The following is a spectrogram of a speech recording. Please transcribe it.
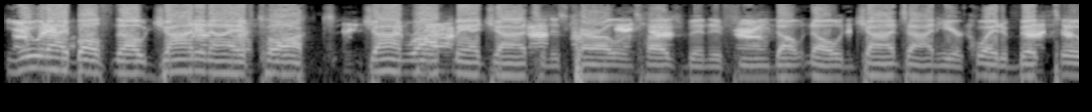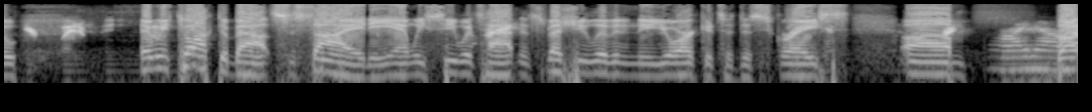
You and I both know. John and I have talked. John Rockman Johnson is Carolyn's husband. If you don't know, John's on here quite a bit too. And we've talked about society, and we see what's happening, especially living in New York. It's a disgrace. Um, oh, I know. but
